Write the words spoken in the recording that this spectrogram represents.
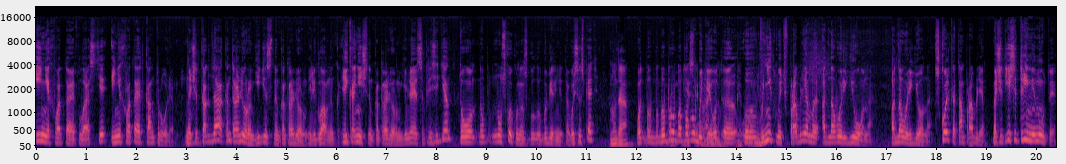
и не хватает власти, и не хватает контроля. Значит, когда контролером, единственным контролером или главным, или конечным контролером является президент, то, ну, ну сколько у нас губерний-то? 85? Ну да. Вот попробуйте вот, э, вникнуть в проблемы одного региона одного региона, сколько там проблем. Значит, если три минуты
